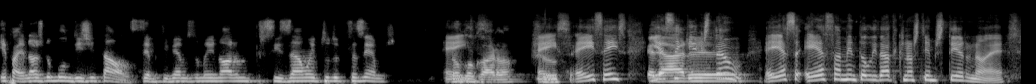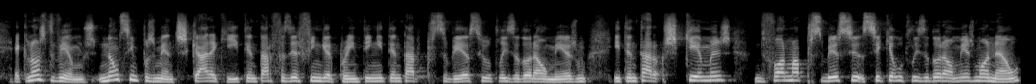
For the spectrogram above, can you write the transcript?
E pá, nós no mundo digital sempre tivemos uma enorme precisão em tudo o que fazemos. É não isso. concordam? É isso, é isso, é isso. Calhar... E essa é, é a questão. É essa, é essa a mentalidade que nós temos de ter, não é? É que nós devemos não simplesmente chegar aqui e tentar fazer fingerprinting e tentar perceber se o utilizador é o mesmo e tentar esquemas de forma a perceber se, se aquele utilizador é o mesmo ou não,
